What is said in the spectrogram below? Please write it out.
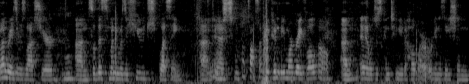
fundraisers last year, um, so this money was a huge blessing. Um, and Yes. we're- That's awesome. we couldn't be more grateful, Oh, um, and it'll just continue to help our organization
